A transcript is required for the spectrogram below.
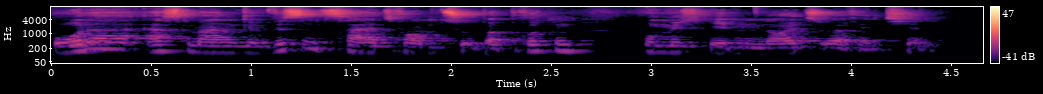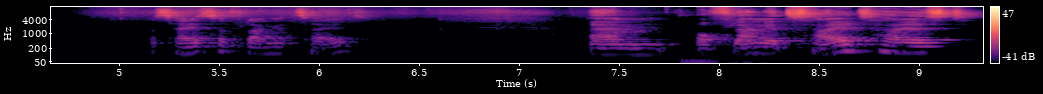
Oder erstmal einen gewissen Zeitraum zu überbrücken, um mich eben neu zu orientieren. Was heißt auf lange Zeit? Ähm, auf lange Zeit heißt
